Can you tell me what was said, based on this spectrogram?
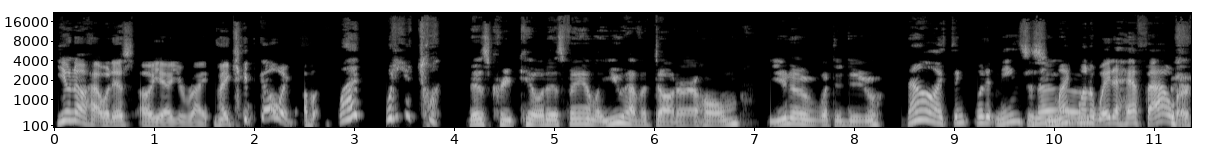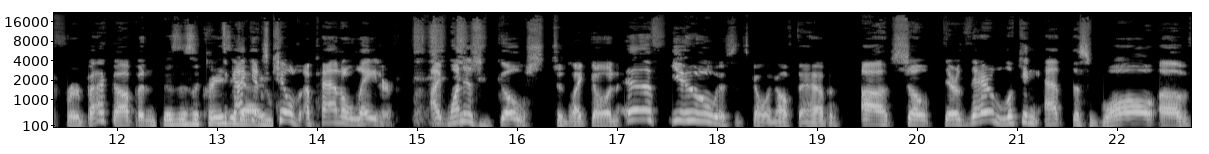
You know how it is." Oh yeah, you're right. And they keep going. I'm like, what? What are you talking? This creep killed his family. You have a daughter at home. You know what to do. No, I think what it means is you might want to wait a half hour for backup and This is a crazy the guy, guy. gets killed a panel later. I want his ghost to like go and F you as it's going off to heaven. Uh, so they're there looking at this wall of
